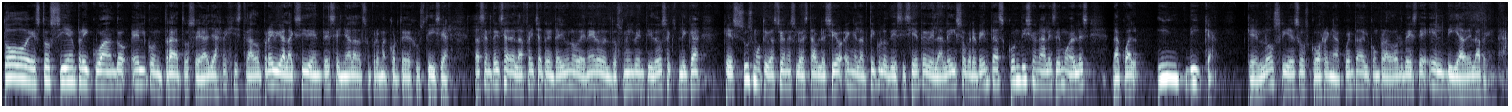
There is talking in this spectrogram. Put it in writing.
Todo esto siempre y cuando el contrato se haya registrado previo al accidente, señala la Suprema Corte de Justicia. La sentencia de la fecha 31 de enero del 2022 explica que sus motivaciones lo estableció en el artículo 17 de la Ley sobre Ventas Condicionales de Muebles, la cual indica que los riesgos corren a cuenta del comprador desde el día de la venta.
